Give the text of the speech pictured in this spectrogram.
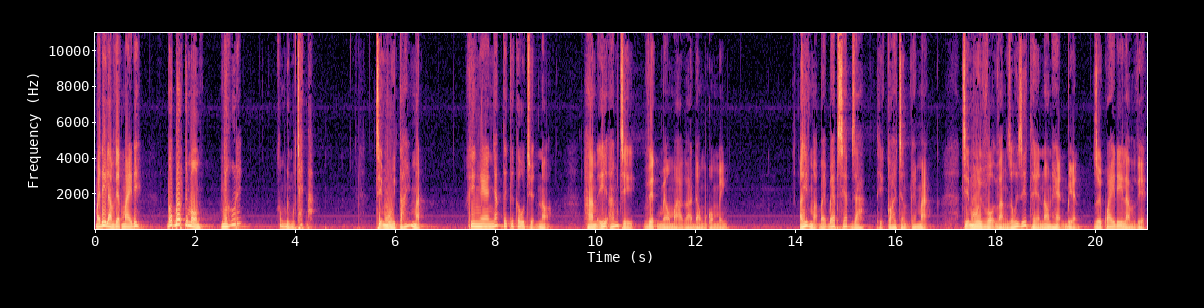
Mày đi làm việc mày đi. Bớt bớt cái mồm. Nhớ đấy. Không đừng có trách bà. Chị mùi tái mặt. Khi nghe nhắc tới cái câu chuyện nọ, hàm ý ám chỉ việc mèo mả gà đồng của mình. Ấy mà bé bép xếp ra thì coi chừng cái mạng. Chị mùi vội vàng rối rít thể non hẹn biển, rồi quay đi làm việc.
